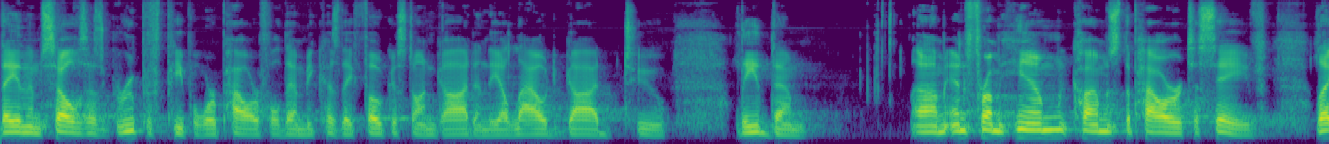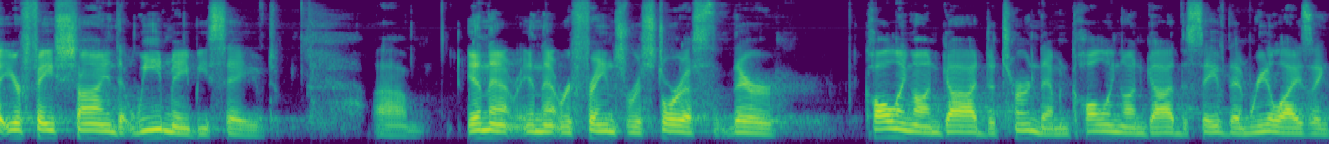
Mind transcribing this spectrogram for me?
they themselves, as a group of people, were powerful then because they focused on God and they allowed God to lead them. Um, and from him comes the power to save. Let your face shine that we may be saved. Um, in that in that refrain to restore us, there calling on God to turn them and calling on God to save them, realizing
